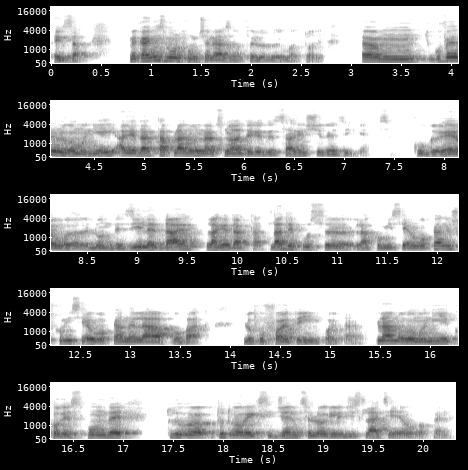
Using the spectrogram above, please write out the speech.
Exact. Mecanismul funcționează în felul următor. Um, Guvernul României a redactat Planul Național de Redresare și Reziliență cu greu luni de zile, dar l-a redactat. L-a depus la Comisia Europeană și Comisia Europeană l-a aprobat. Lucru foarte important. Planul României corespunde tuturor, tuturor exigențelor legislației europene.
